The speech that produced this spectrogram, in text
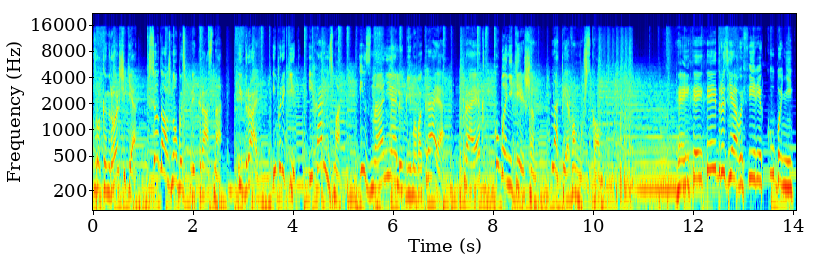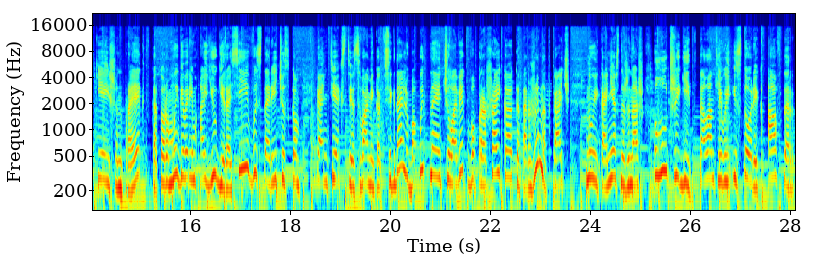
В рок-н-ролльщике все должно быть прекрасно. И драйв, и прикид, и харизма, и знание любимого края. Проект Кубаникейшн на Первом мужском. Хей-хей-хей, друзья, в эфире Кубаникейшн проект, в котором мы говорим о юге России в историческом контексте. С вами, как всегда, любопытная человек-вопрошайка Катаржина Ткач. Ну и, конечно же, наш лучший гид, талантливый историк, автор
